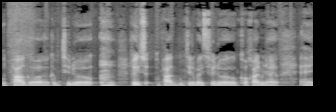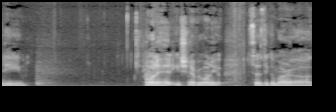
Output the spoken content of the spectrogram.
Upaga continue. Upaga continue. And he I want to hit each and every one of you. Says the Gemara,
